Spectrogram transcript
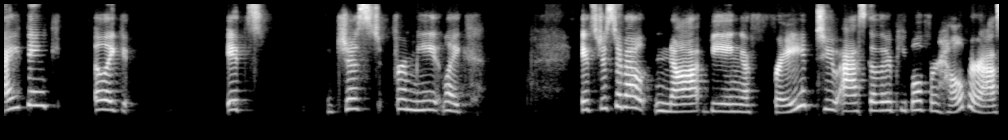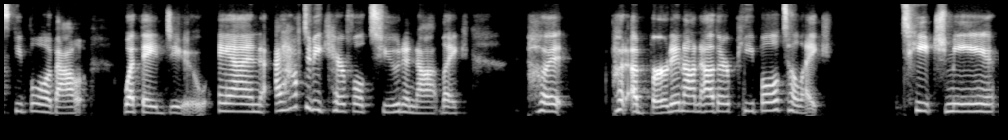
I think like it's just for me, like it's just about not being afraid to ask other people for help or ask people about what they do. And I have to be careful too to not like put put a burden on other people to like teach me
